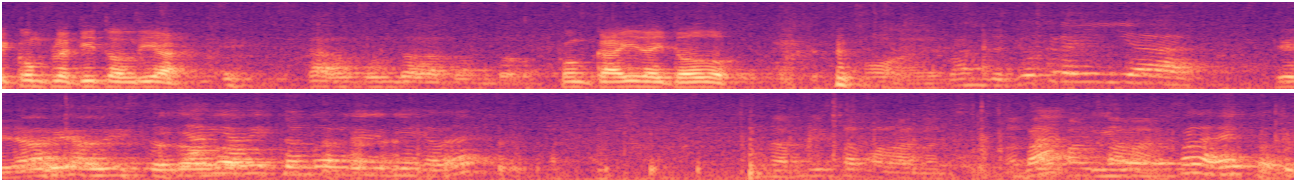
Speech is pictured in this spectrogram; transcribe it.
Qué completito el día, Claro, punto a la punto. con caída y todo. Cuando yo creía Que ya había visto que todo. ya había visto todo lo que tenía que ver, Una pista por la noche. Va y prepara esto. tío.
